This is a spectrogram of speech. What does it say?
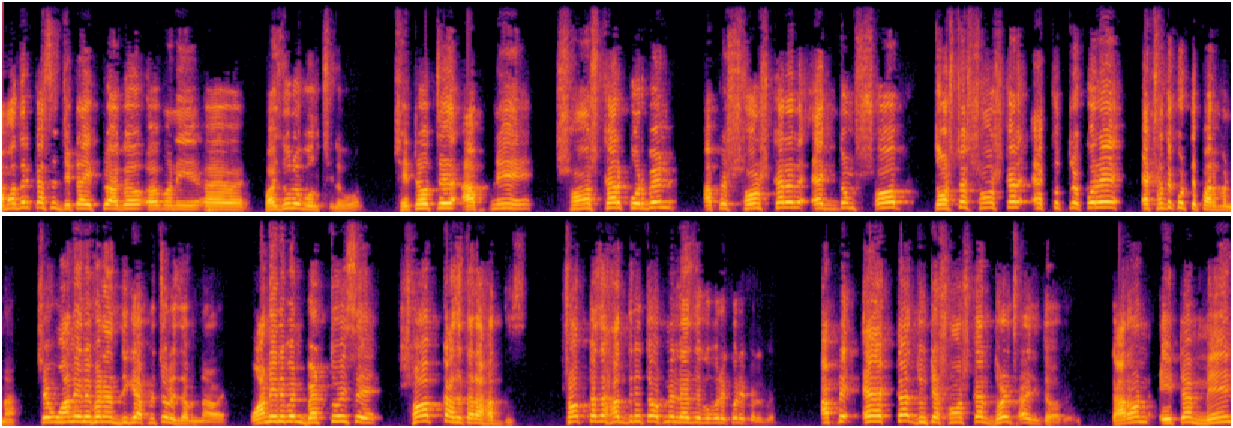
আমাদের কাছে যেটা একটু আগে মানে ফয়জুলও বলছিল, সেটা হচ্ছে আপনি সংস্কার করবেন, আপনি সংস্কারের একদম সব দশটা সংস্কার একত্র করে একসাথে করতে পারবেন না। সে ওয়ান ইলেভেনের দিকে আপনি চলে যাবেন না। ওয়ান ইলেভেন ব্যর্থ হয়েছে, সব কাজে তারা হাত দিচ্ছে সব কাজে হাত দিলে তো আপনি লেজে গোবরে করে ফেলবেন। আপনি একটা, দুইটা সংস্কার ধরে ছাড়া দিতে হবে। কারণ এটা মেন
